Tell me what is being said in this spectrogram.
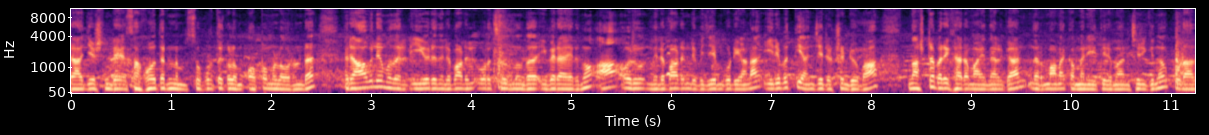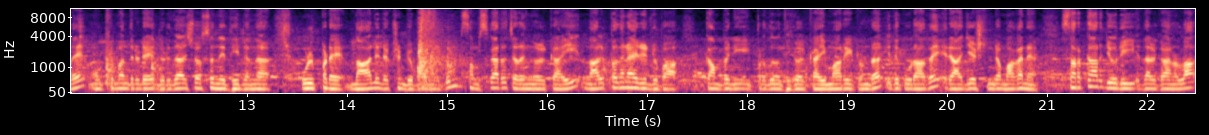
രാജേഷിന്റെ സഹോദരനും സുഹൃത്തുക്കളും ഒപ്പമുള്ളവരുണ്ട്. രാവിലെ മുതൽ ഈ ഒരു നിലപാടിൽ ഉറച്ചു നിന്നത് ഇവരായിരുന്നു. ആ ഒരു നിലപാടിന്റെ വിജയം കൂടിയാണ് ഇരുപത്തി അഞ്ച് ലക്ഷം രൂപ നഷ്ടപരിഹാരമായി നൽകാൻ നിർമ്മാണ കമ്പനി തീരുമാനിച്ചിരിക്കുന്നു. കൂടാതെ മുഖ്യമന്ത്രിയുടെ ദുരിതാശ്വാസ നിധിയിൽ നിന്ന് ഉൾപ്പെടെ നാല് ലക്ഷം രൂപ നൽകും. സംസ്കാര ചടങ്ങുകൾക്കായി നാൽപ്പതിനായിരം രൂപ കമ്പനി പ്രതിനിധികൾ കൈമാറിയിട്ടുണ്ട് ഇതുകൂടാതെ രാജേഷിന്റെ മകന് സർക്കാർ ജോലി നൽകാനുള്ള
